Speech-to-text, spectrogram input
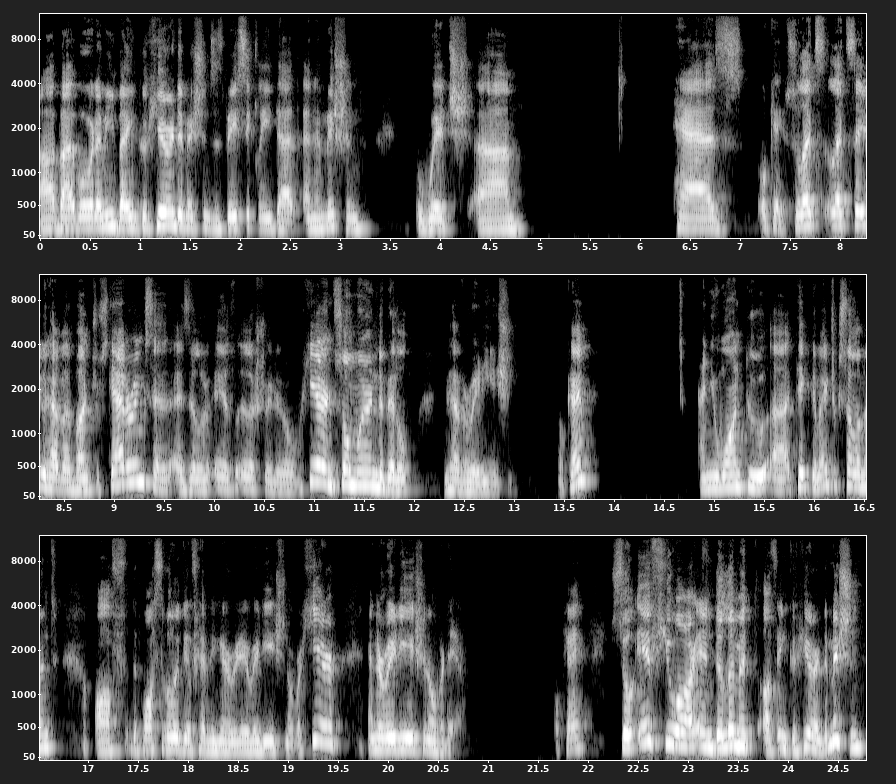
uh, but what I mean by incoherent emissions is basically that an emission which um, has, okay, so let's, let's say you have a bunch of scatterings as, as illustrated over here, and somewhere in the middle, you have a radiation, okay? And you want to uh, take the matrix element of the possibility of having a radiation over here and a radiation over there, okay? So if you are in the limit of incoherent emission,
